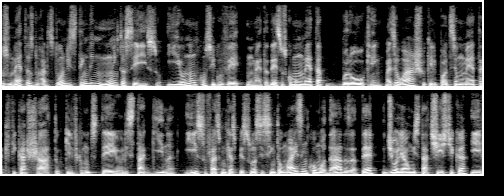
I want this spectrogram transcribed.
os metas do Hearthstone eles tendem muito a ser isso. E eu não consigo ver um meta desses como um meta broken. Mas eu acho que ele pode ser um meta que fica chato, que ele fica muito stale, ele estagna. E isso faz com que as pessoas se sintam mais incomodadas até até de olhar uma estatística e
